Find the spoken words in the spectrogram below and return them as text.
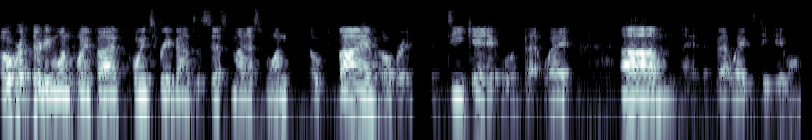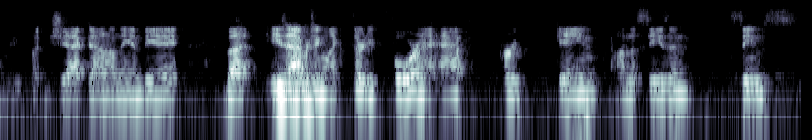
over 31.5 points, rebounds, assists, minus 105 over at DK or Betway. Um, Betway because DK won't me put Jack down on the NBA, but he's averaging like 34 and a half per game on the season. Seems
